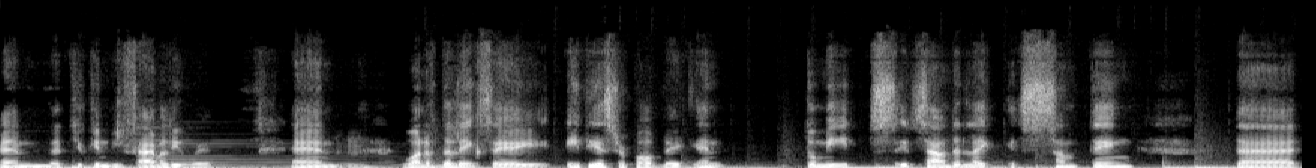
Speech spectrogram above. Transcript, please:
and that you can be family with. And mm. one of the links say Atheist Republic, and to me, it sounded like it's something that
